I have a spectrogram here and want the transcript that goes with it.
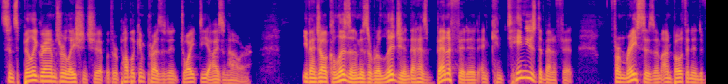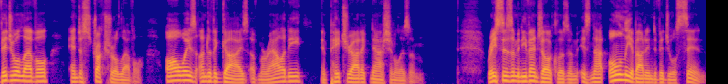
since Billy Graham's relationship with Republican President Dwight D. Eisenhower. Evangelicalism is a religion that has benefited and continues to benefit from racism on both an individual level and a structural level, always under the guise of morality and patriotic nationalism. Racism and evangelicalism is not only about individual sin,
